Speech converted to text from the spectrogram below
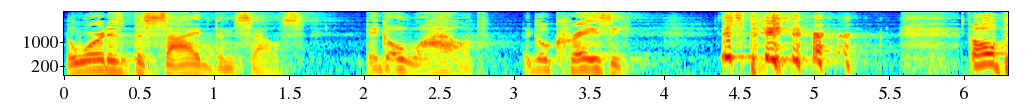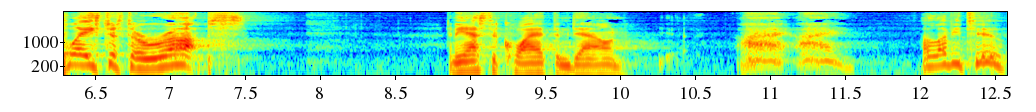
The word is beside themselves. They go wild, they go crazy. It's Peter. the whole place just erupts. And he has to quiet them down. All right, all right. I love you too.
